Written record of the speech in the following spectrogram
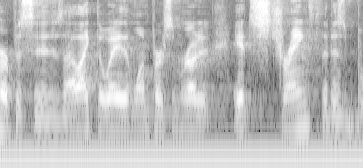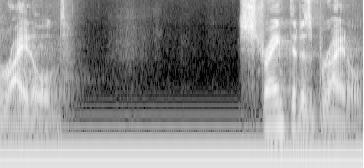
purposes. I like the way that one person wrote it it's strength that is bridled. Strength that is bridled.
